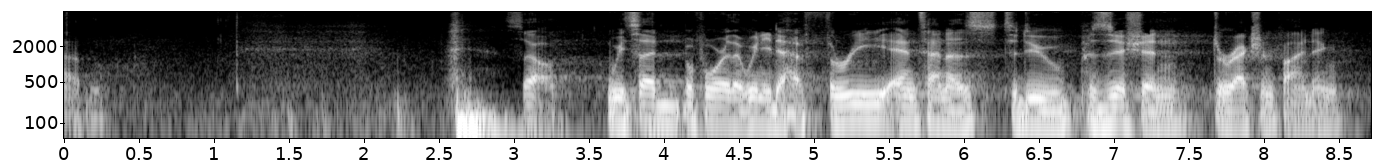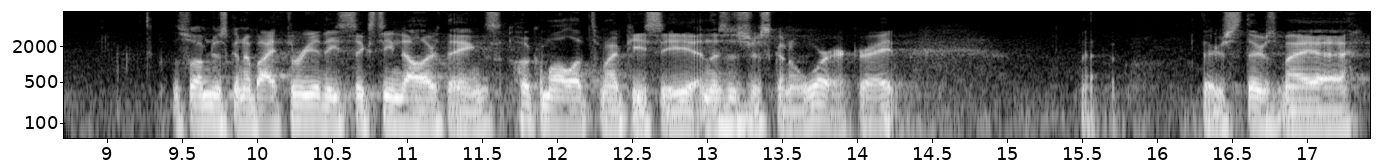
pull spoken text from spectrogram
Um, so we said before that we need to have three antennas to do position direction finding. So I'm just going to buy three of these $16 things, hook them all up to my PC, and this is just going to work, right? There's, there's my uh,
